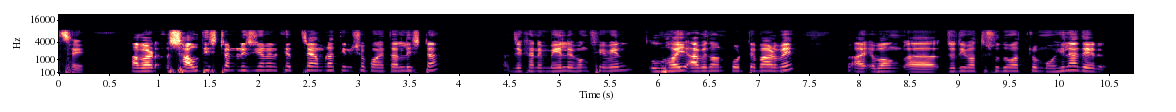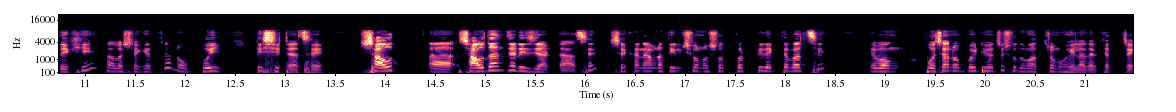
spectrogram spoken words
আছে। আবার সাউথ ইস্টার্ন রিজিয়নের ক্ষেত্রে আমরা তিনশো পঁয়তাল্লিশটা, যেখানে মেল এবং ফিমেল উভয় আবেদন করতে পারবে এবং যদি মাত্র শুধুমাত্র মহিলাদের দেখি, তাহলে সেক্ষেত্রে নব্বইটি সিট আছে। সাউথ সাউদার্ন যে রিজিয়নটা আছে, সেখানে আমরা তিনশো উনসত্তরটি দেখতে পাচ্ছি, এবং পঁচানব্বইটি হচ্ছে শুধুমাত্র মহিলাদের ক্ষেত্রে।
